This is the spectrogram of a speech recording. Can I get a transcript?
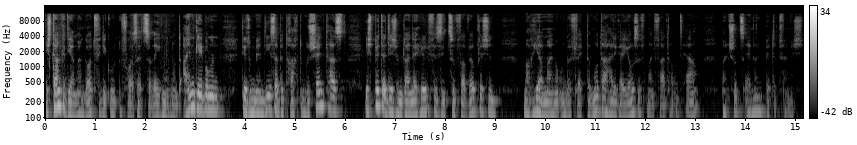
Ich danke dir, mein Gott, für die guten Vorsätze, Regungen und Eingebungen, die du mir in dieser Betrachtung geschenkt hast. Ich bitte dich um deine Hilfe, sie zu verwirklichen. Maria, meine unbefleckte Mutter, heiliger Josef, mein Vater und Herr, mein Schutzengel, bittet für mich.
